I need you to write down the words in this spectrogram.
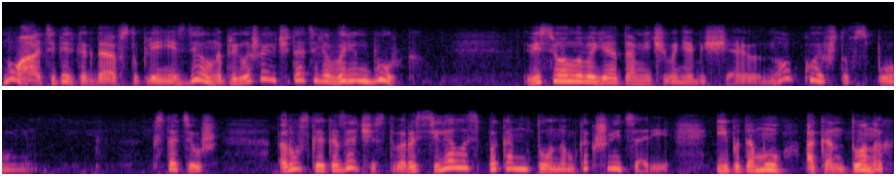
Ну а теперь, когда вступление сделано, приглашаю читателя в Оренбург. Веселого я там ничего не обещаю, но кое-что вспомним. Кстати уж, русское казачество расселялось по кантонам, как в Швейцарии, и потому о кантонах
